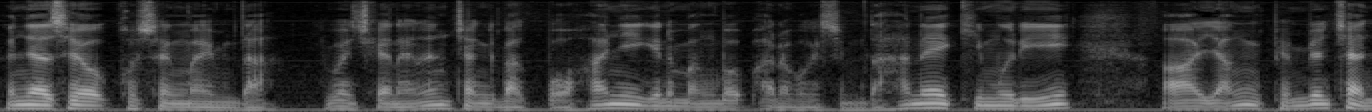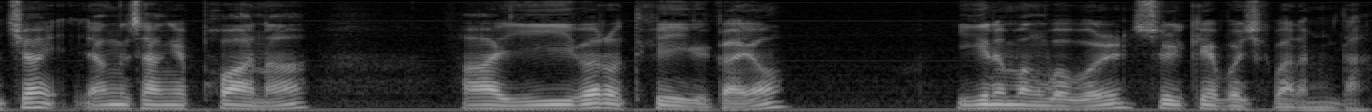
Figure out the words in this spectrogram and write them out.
안녕하세요 고생마입니다. 이번 시간에는 장기박보 한이 이기는 방법 알아보겠습니다. 한의 기물이 아, 양 변변치 않죠? 양상의 포 하나 아 이걸 어떻게 이길까요? 이기는 방법을 수익해 보시기 바랍니다.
